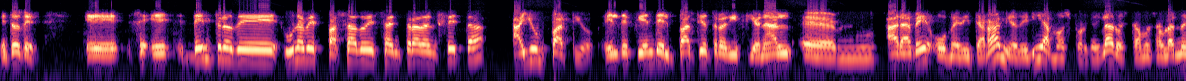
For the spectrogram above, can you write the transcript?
Entonces, eh, eh, dentro de, una vez pasado esa entrada en Z, hay un patio. Él defiende el patio tradicional eh, árabe o mediterráneo, diríamos, porque claro, estamos hablando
